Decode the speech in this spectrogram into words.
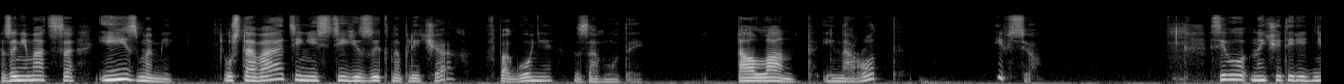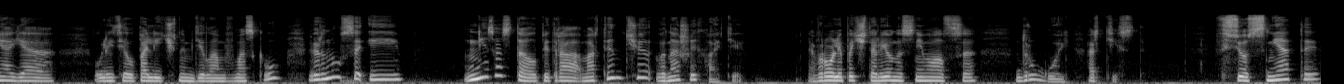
заниматься измами, уставать и нести язык на плечах в погоне за модой. Талант и народ — и все. Всего на четыре дня я улетел по личным делам в Москву, вернулся и не застал Петра Мартыновича в нашей хате. В роли почтальона снимался другой артист. Все снятое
